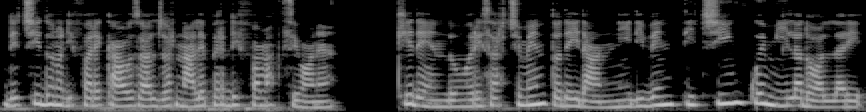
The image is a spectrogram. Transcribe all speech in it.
decidono di fare causa al giornale per diffamazione chiedendo un risarcimento dei danni di 25.000 dollari,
